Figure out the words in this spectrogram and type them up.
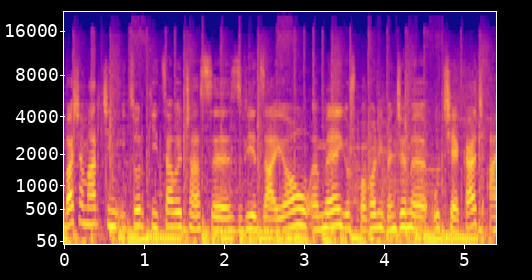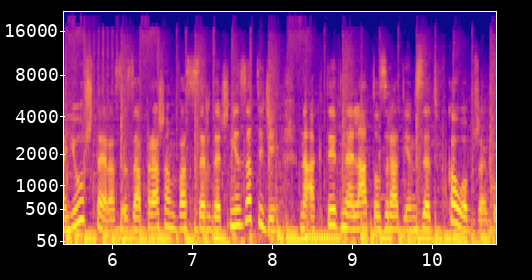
Basia, Marcin i córki cały czas y, zwiedzają. My już powoli będziemy uciekać, a już teraz zapraszam Was serdecznie za tydzień na aktywne lato z Radiem Z w Kołobrzegu.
